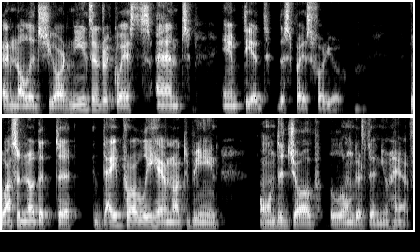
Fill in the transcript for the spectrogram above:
acknowledged your needs and requests and emptied the space for you. You also know that uh, they probably have not been on the job longer than you have,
